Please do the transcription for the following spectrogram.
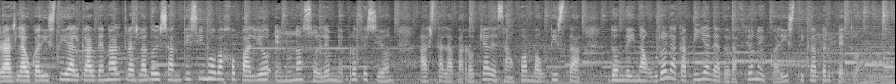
Tras la Eucaristía, el cardenal trasladó el Santísimo bajo palio en una solemne procesión hasta la parroquia de San Juan Bautista, donde inauguró la capilla de adoración eucarística perpetua.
